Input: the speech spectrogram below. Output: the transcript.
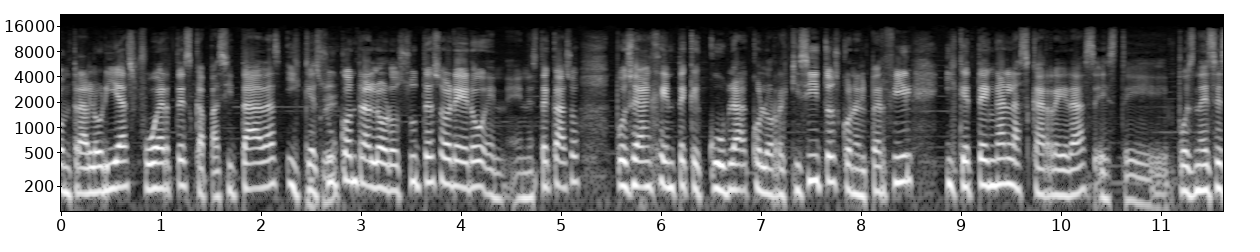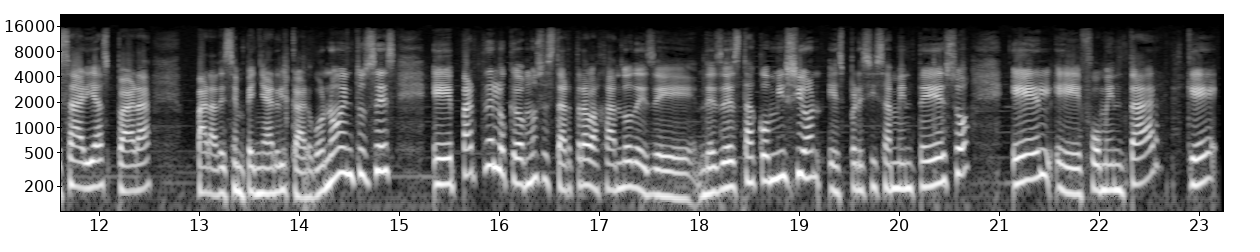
contralorías fuertes, capacitadas y que su contralor o su tesorero, en, en este caso, pues sean gente que cubra con los requisitos, con el perfil y que tengan las carreras este, pues necesarias para para desempeñar el cargo, ¿no? Entonces, eh, parte de lo que vamos a estar trabajando desde, desde esta comisión es precisamente eso, el eh, fomentar que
